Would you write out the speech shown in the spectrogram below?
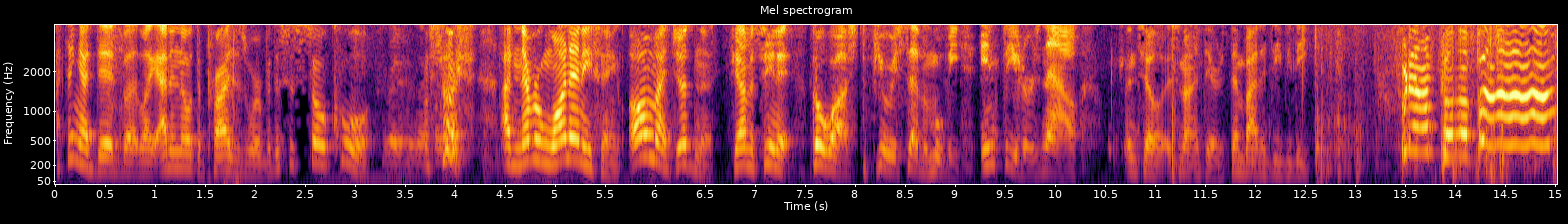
I think I did, but like I didn't know what the prizes were. But this is so cool. You ready for the I'm so ex- I've never won anything. Oh my goodness! If you haven't seen it, go watch the Fury Seven movie in theaters now. Until it's not in theaters, then buy the DVD. Ba-dum, bum, bum.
